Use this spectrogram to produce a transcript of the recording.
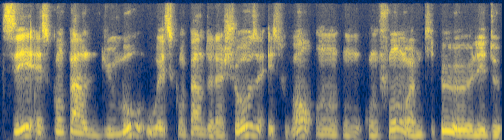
C'est est-ce qu'on parle du mot ou est-ce qu'on parle de la chose? Et souvent, on, on, confond un petit peu euh, les deux.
